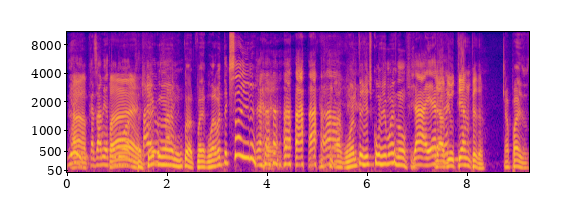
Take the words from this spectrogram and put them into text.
E aí, Rapaz. casamento do homem? Tá Tá chegando. Vai- Agora vai ter que sair, né? Agora não tem jeito de correr mais, não. filho. Já era, Já né? viu o terno, Pedro? Rapaz,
